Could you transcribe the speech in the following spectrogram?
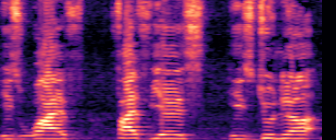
his wife, five years, his junior,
